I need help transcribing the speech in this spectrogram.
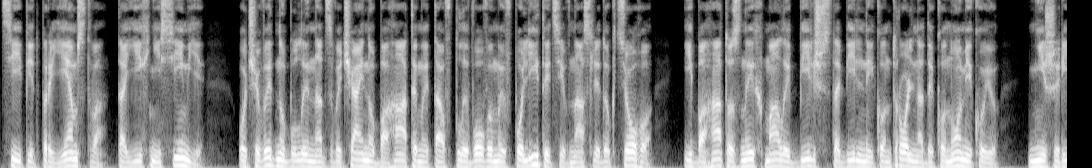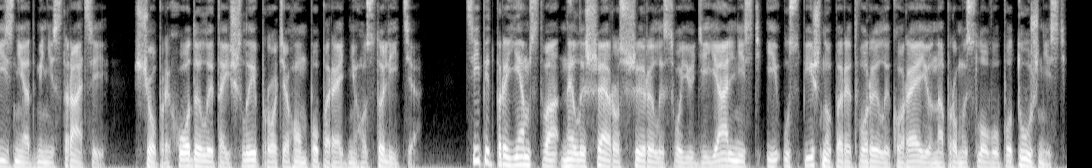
Ці підприємства та їхні сім'ї, очевидно, були надзвичайно багатими та впливовими в політиці внаслідок цього, і багато з них мали більш стабільний контроль над економікою, ніж різні адміністрації, що приходили та йшли протягом попереднього століття. Ці підприємства не лише розширили свою діяльність і успішно перетворили Корею на промислову потужність,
